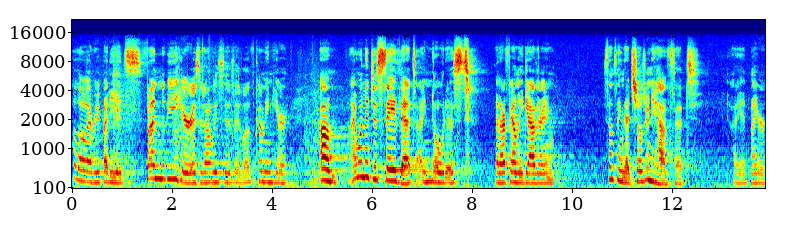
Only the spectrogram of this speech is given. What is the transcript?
Hello, everybody. It's fun to be here, as it always is. I love coming here. Um, I want to just say that I noticed at our family gathering something that children have that I admire,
